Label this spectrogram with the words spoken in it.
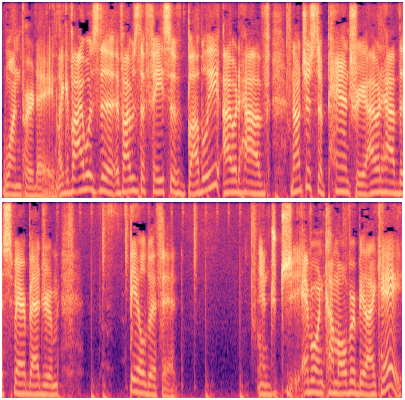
one per day. Like if I was the if I was the face of bubly, I would have not just a pantry, I would have the spare bedroom filled with it. And everyone come over be like, "Hey,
